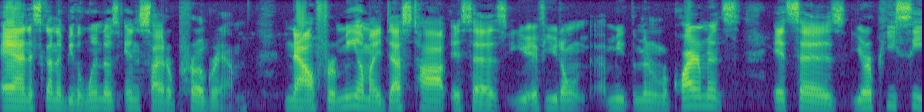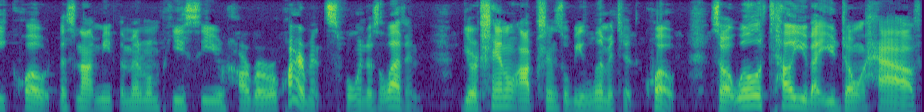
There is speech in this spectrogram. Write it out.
And it's going to be the Windows Insider program. Now, for me on my desktop, it says if you don't meet the minimum requirements, it says your PC, quote, does not meet the minimum PC hardware requirements for Windows 11. Your channel options will be limited, quote. So it will tell you that you don't have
